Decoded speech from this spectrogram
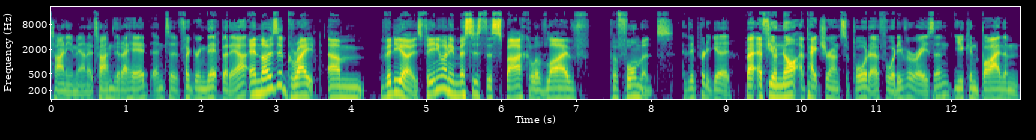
tiny amount of time that I had into figuring that bit out. And those are great um, videos for anyone who misses the sparkle of live performance. They're pretty good. But if you're not a Patreon supporter for whatever reason, you can buy them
